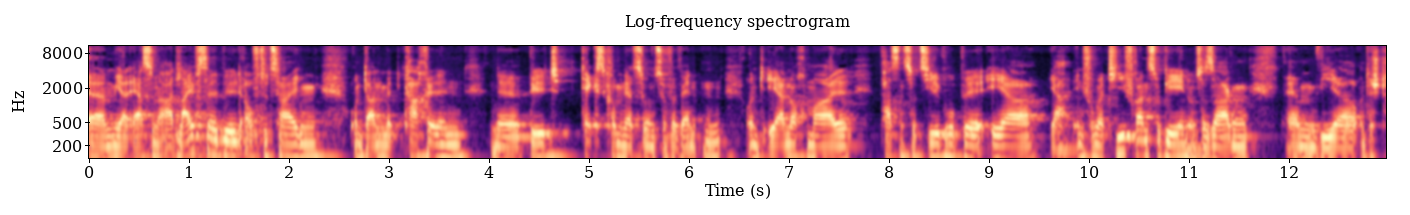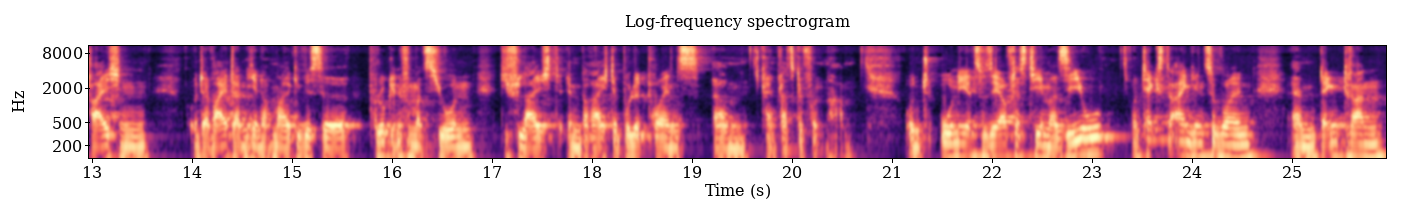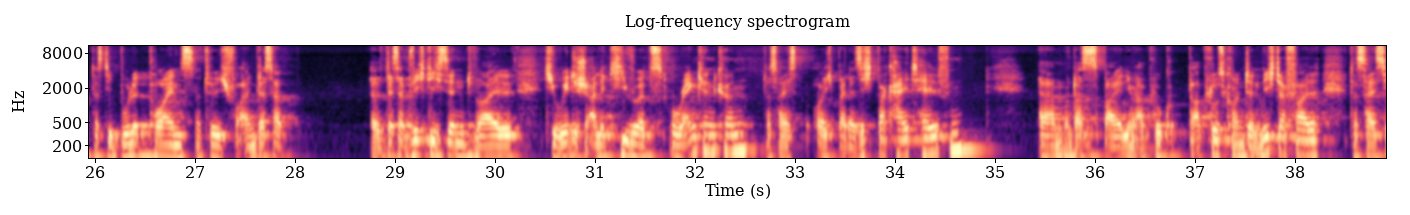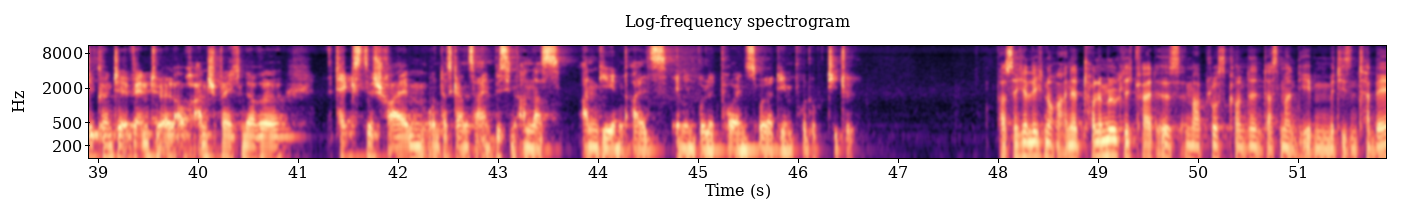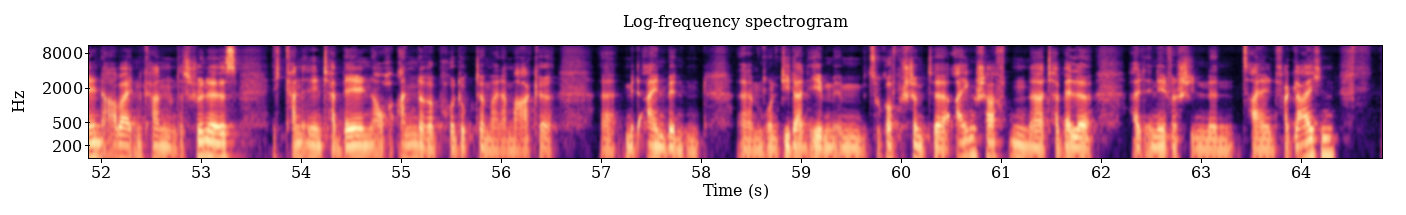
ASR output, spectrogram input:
ähm, ja erst so eine Art Lifestyle-Bild aufzuzeigen und dann mit Kacheln eine Bild-Text-Kombination zu verwenden und eher nochmal passend zur Zielgruppe eher ja informativ ranzugehen und zu sagen, ähm, wir unterstreichen und erweitern hier nochmal gewisse Produktinformationen, die vielleicht im Bereich der Bullet Points ähm, keinen Platz gefunden haben. Und ohne jetzt zu so sehr auf das Thema SEO und Texte eingehen zu wollen, ähm, denkt dran, dass die Bullet Points natürlich vor allem deshalb äh, deshalb wichtig sind, weil theoretisch alle Keywords ranken können, das heißt euch bei der Sichtbarkeit helfen. Ähm, und das ist bei dem A-Plus-Content nicht der Fall. Das heißt, ihr könnt eventuell auch ansprechendere Texte schreiben und das Ganze ein bisschen anders angehen als in den Bullet Points oder dem Produkttitel. Was sicherlich noch eine tolle Möglichkeit ist im A-Plus-Content, dass man eben mit diesen Tabellen arbeiten kann. Und das Schöne ist, ich kann in den Tabellen auch andere Produkte meiner Marke äh, mit einbinden ähm, und die dann eben in Bezug auf bestimmte Eigenschaften einer Tabelle halt in den verschiedenen Zeilen vergleichen.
